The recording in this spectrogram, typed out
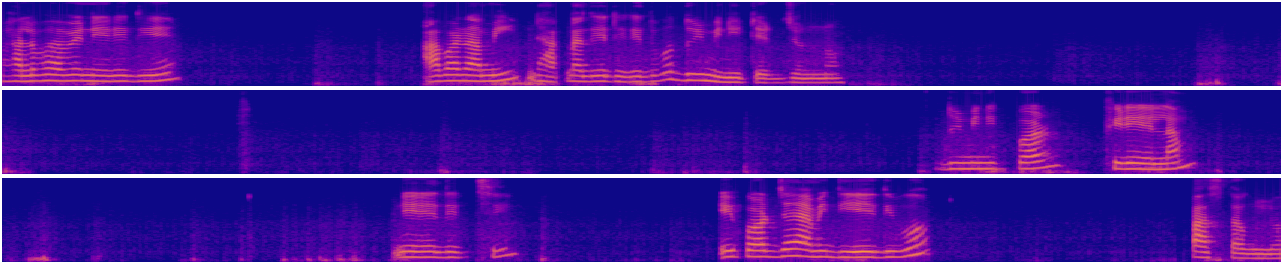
ভালোভাবে নেড়ে দিয়ে আবার আমি ঢাকনা দিয়ে ঢেকে দেবো দুই মিনিটের জন্য। দুই মিনিট পর ফিরে এলাম। নেড়ে দিচ্ছি। এই পর্যায়ে আমি দিয়ে দিব পাস্তাগুলো।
